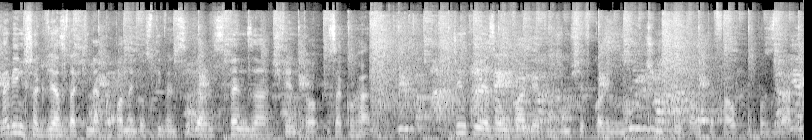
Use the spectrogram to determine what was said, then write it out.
największa gwiazda kina kopanego Steven Seagal spędza święto zakochanych. Dziękuję za uwagę, widzimy się w kolejnym odcinku Wał TV. Pozdrawiam.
